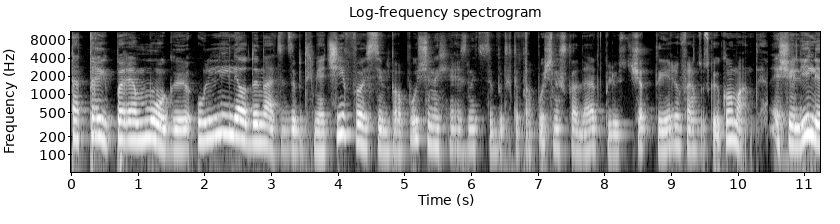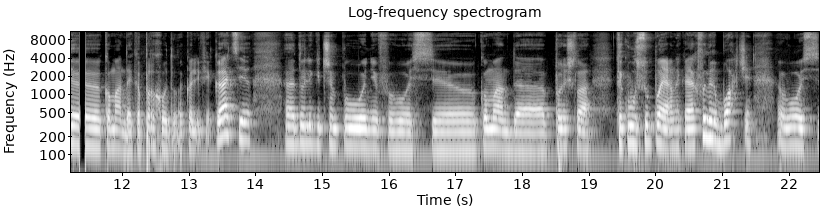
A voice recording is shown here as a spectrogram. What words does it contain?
та 3 перемоги. У Лілі 11 забитих м'ячів, 7 пропущених, різниця забитих та пропущених складає плюс 4 французької команди. Ще Лілі е, команда, яка проходила кваліфікацію е, до Ліги Чемпіонів. Ось е, команда прийшла такого суперника, як Фенербахче. Ось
